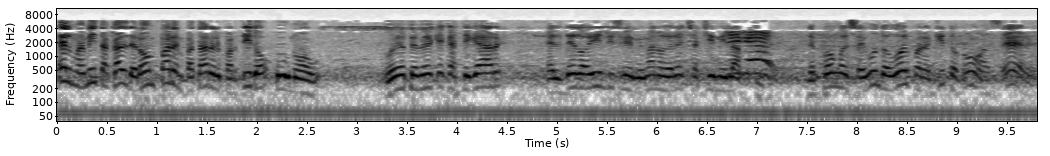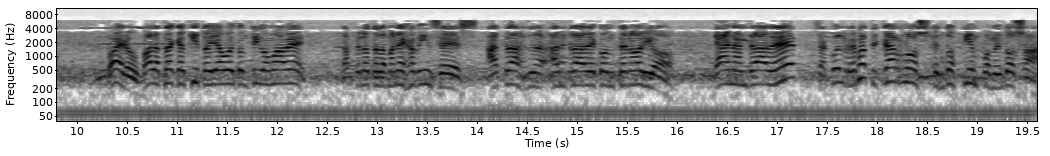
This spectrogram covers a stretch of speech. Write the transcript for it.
el Mamita Calderón para empatar el partido 1 a 1. Voy a tener que castigar el dedo índice de mi mano derecha aquí en mi lápiz. Le pongo el segundo gol para Quito. ¿Cómo va a ser? Bueno, va al ataque al Quito. Ya voy contigo, Mave. La pelota la maneja Vinces. Atrás Andrade con Tenorio. Gana Andrade. Sacó el remate Carlos en dos tiempos Mendoza.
